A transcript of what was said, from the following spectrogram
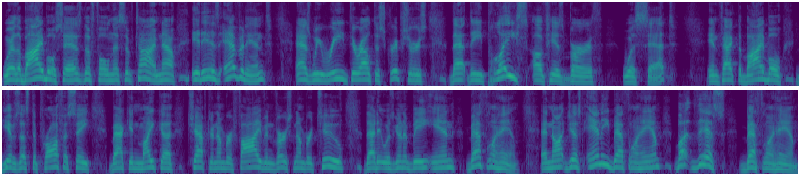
where the Bible says the fullness of time. Now, it is evident as we read throughout the scriptures that the place of his birth was set. In fact, the Bible gives us the prophecy back in Micah chapter number 5 and verse number 2 that it was going to be in Bethlehem. And not just any Bethlehem, but this Bethlehem,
